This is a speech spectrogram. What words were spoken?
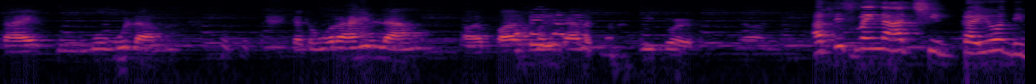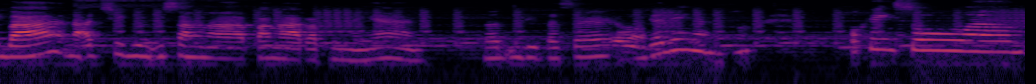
kahit mumulang, katungurahin lang, uh, para Okay lang. magkamit ng. Yun. At least may na-achieve kayo, di ba? Na-achieve yung isang ah, pangarap niyo na yan. No, di ba, sir? Ang galing, ano? Okay, so, um,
